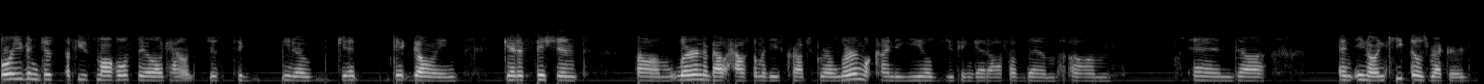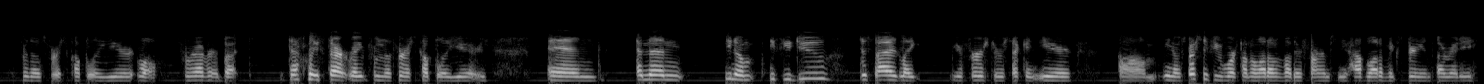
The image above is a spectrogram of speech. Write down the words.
or even just a few small wholesale accounts, just to you know get get going, get efficient, um, learn about how some of these crops grow, learn what kind of yields you can get off of them, um, and uh, and you know and keep those records for those first couple of years, well forever, but definitely start right from the first couple of years, and and then you know if you do decide like your first or second year, um, you know especially if you've worked on a lot of other farms and you have a lot of experience already,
